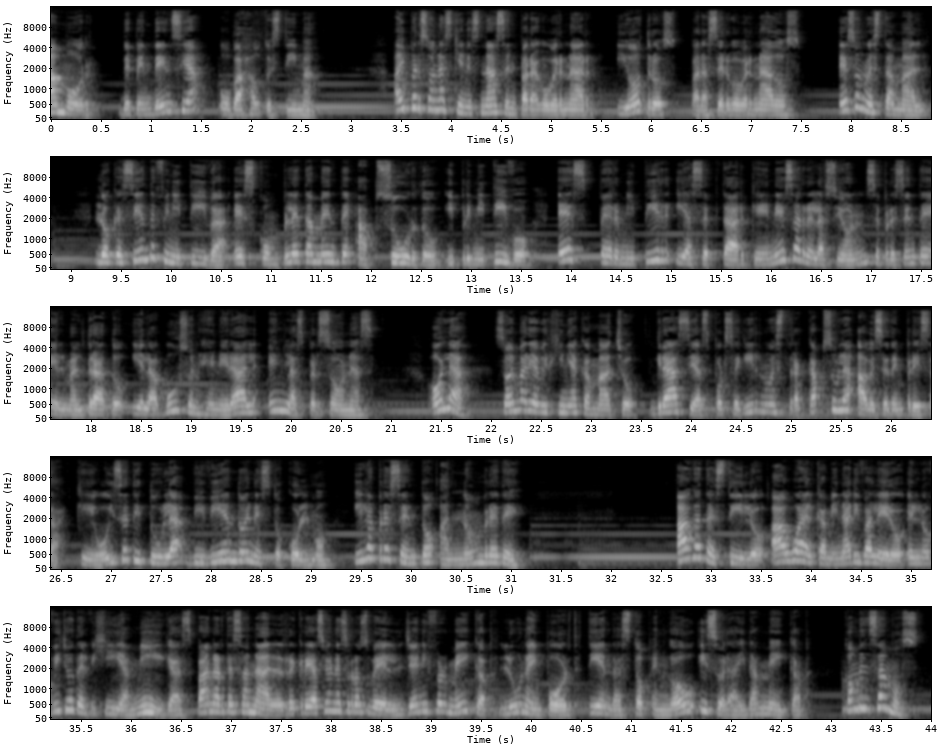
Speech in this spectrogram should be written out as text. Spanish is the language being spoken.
Amor, dependencia o baja autoestima. Hay personas quienes nacen para gobernar y otros para ser gobernados. Eso no está mal. Lo que sí en definitiva es completamente absurdo y primitivo es permitir y aceptar que en esa relación se presente el maltrato y el abuso en general en las personas. Hola, soy María Virginia Camacho. Gracias por seguir nuestra cápsula ABC de empresa, que hoy se titula Viviendo en Estocolmo, y la presento a nombre de Ágata Estilo, Agua El Caminar y Valero, El Novillo del Vigía, Migas, Pan Artesanal, Recreaciones Roswell, Jennifer Makeup, Luna Import, Tienda Stop and Go y Zoraida Makeup. Comenzamos.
